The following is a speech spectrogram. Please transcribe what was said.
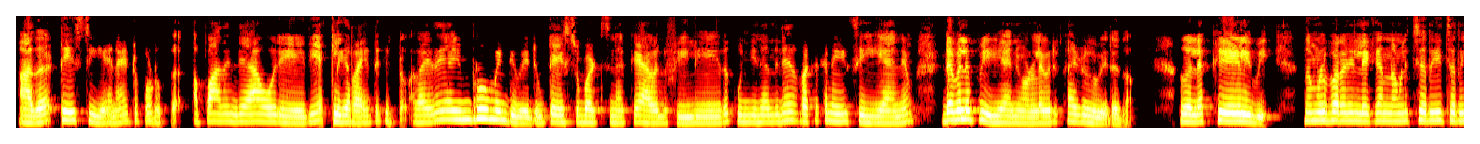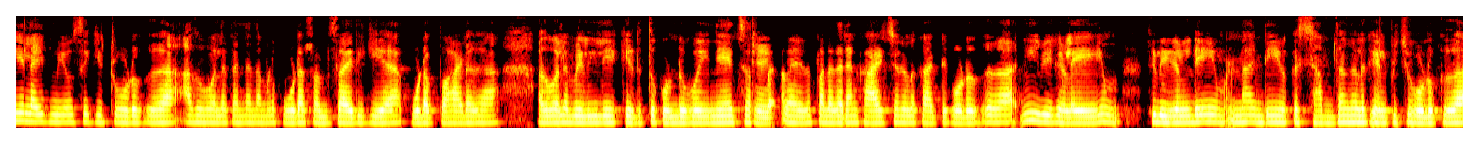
അത് ടേസ്റ്റ് ചെയ്യാനായിട്ട് കൊടുക്കുക. അപ്പോൾ അതിന്റെ ആ ഒരു ഏരിയ ക്ലിയർ ആയിട്ട് കിട്ടും. അതായത് ഇമ്പ്രൂവ്മെന്റ് വരും. ടേസ്റ്റ് ബഡ്സിനൊക്കെ അവർ ഫീൽ ചെയ്ത് കുഞ്ഞിനതിനെ റെക്കഗ്നൈസ് ചെയ്യാനും ഡെവലപ്പ് ചെയ്യാനും ഉള്ള ഒരു കഴിവ് വരുന്നു. അതുപോലെ കേൾവി. നമ്മൾ പറഞ്ഞില്ലേക്ക് നമ്മൾ ചെറിയ ചെറിയ ലൈറ്റ് മ്യൂസിക് ഇട്ട് കൊടുക്കുക അതുപോലെ തന്നെ നമ്മൾ കൂടെ സംസാരിക്കുക കൂടെ പാടുക അതുപോലെ വെളിയിലേക്ക് എടുത്തു കൊണ്ടുപോയി നേച്ചറിൽ അതായത് പലതരം കാഴ്ചകൾ കാട്ടിക്കൊടുക്കുക ജീവികളെയും കിളികളുടെയും അണ്ണാന്റെയും ഒക്കെ ശബ്ദങ്ങൾ കേൾപ്പിച്ചു കൊടുക്കുക.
